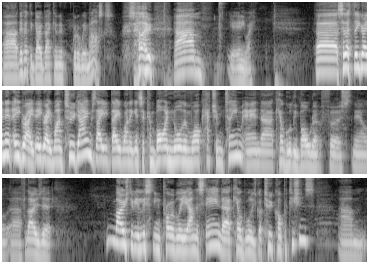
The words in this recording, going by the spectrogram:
uh, they've had to go back and they've got to wear masks. So, um, yeah, anyway. Uh, so that's D grade. Then E grade. E grade won two games. They they won against a combined Northern Wyalkatchem team and uh, Kalgoorlie Boulder first. Now, uh, for those that most of you listening probably understand, uh, Kalgoorlie's got two competitions. Um,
